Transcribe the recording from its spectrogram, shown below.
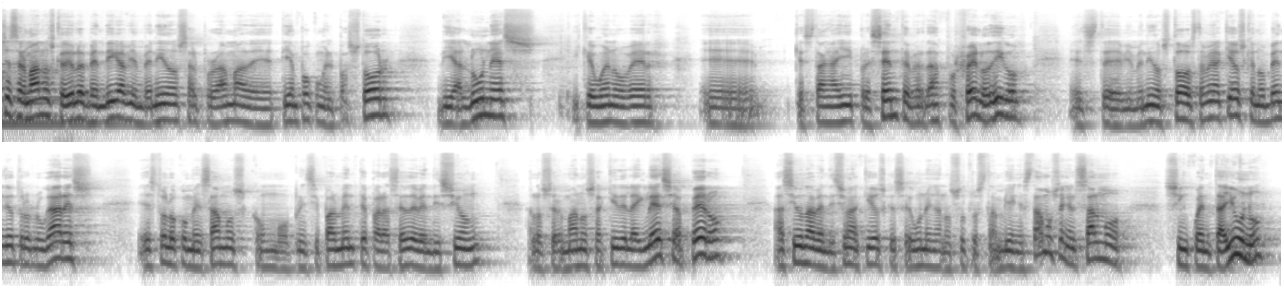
Noches hermanos, que Dios les bendiga. Bienvenidos al programa de Tiempo con el Pastor, día lunes. Y qué bueno ver eh, que están ahí presentes, ¿verdad? Por fe lo digo. Este, bienvenidos todos. También aquellos que nos ven de otros lugares. Esto lo comenzamos como principalmente para hacer de bendición a los hermanos aquí de la iglesia, pero ha sido una bendición a aquellos que se unen a nosotros también. Estamos en el Salmo 51.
